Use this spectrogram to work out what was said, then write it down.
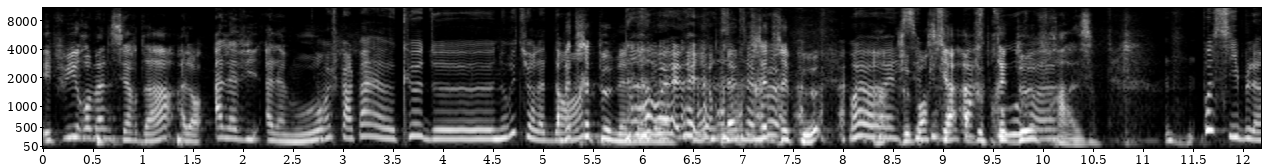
Et puis Roman Serda, alors à la vie, à l'amour. Moi, je parle pas euh, que de nourriture là-dedans. Ah bah, très hein. peu même. Ah d'ailleurs. ouais, Même très très peu. Ouais, ouais, Hein, ouais. Je pense qu'il y a à peu près deux euh, phrases. Possible.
